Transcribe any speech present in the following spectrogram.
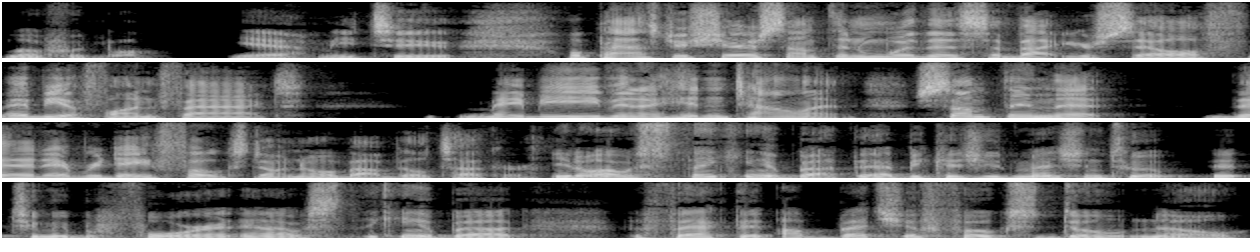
Love football. Yeah, me too. Well, Pastor, share something with us about yourself, maybe a fun fact, maybe even a hidden talent, something that that everyday folks don't know about Bill Tucker. You know, I was thinking about that because you'd mentioned to it to me before, and I was thinking about the fact that I'll bet you folks don't know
